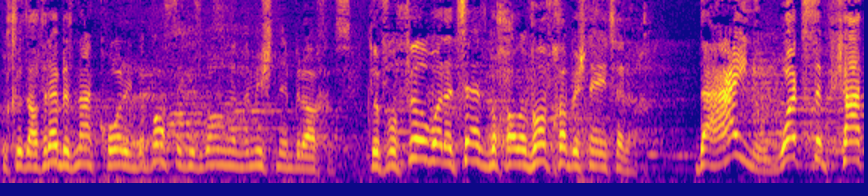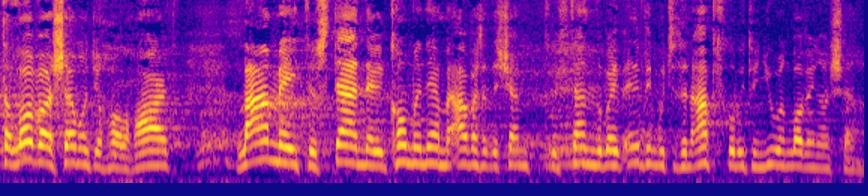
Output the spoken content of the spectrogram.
because the Rebbe is not quoting the pasuk; is going on the Mishnah in Berachas to fulfill what it says b'chol avavcha b'shnei tzarech. The Hainu, what's the pshat to love Hashem with your whole heart? Lame to stand there, come in there, avas Hashem to stand in the way of anything which is an obstacle between you and loving Hashem.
